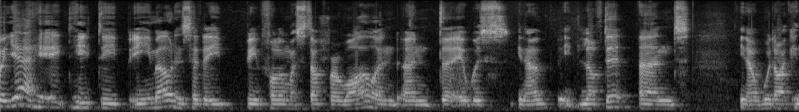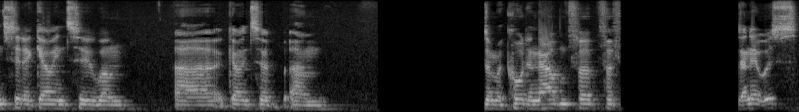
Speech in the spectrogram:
but yeah, he, he, he emailed and said that he'd been following my stuff for a while and, and that it was, you know, he loved it. And, you know, would I consider going to, um, uh, going to, um, and record an album for, for, and it was,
